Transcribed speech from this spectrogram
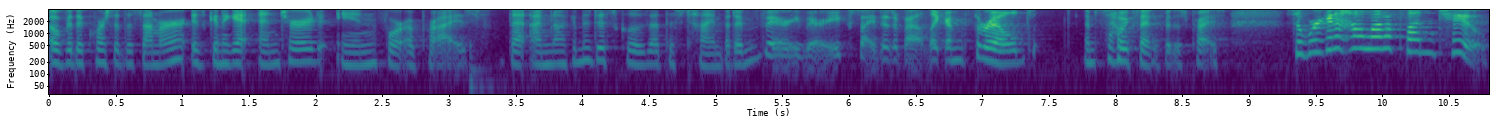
over the course of the summer is going to get entered in for a prize that I'm not going to disclose at this time, but I'm very, very excited about. Like, I'm thrilled. I'm so excited for this prize. So, we're going to have a lot of fun too.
